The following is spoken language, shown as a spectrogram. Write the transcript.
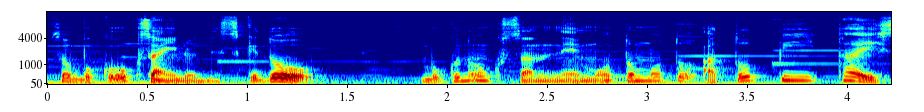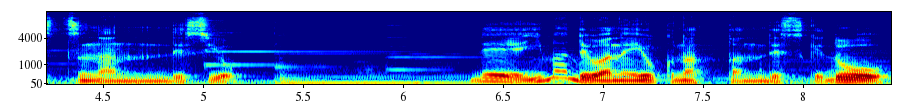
そう、僕奥さんいるんですけど、僕の奥さんね、もともとアトピー体質なんですよ。で、今ではね、良くなったんですけど、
